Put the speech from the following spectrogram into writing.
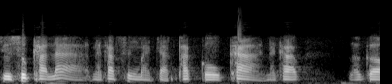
จูซุคาร่านะครับ ซึ่งมาจากพรรคโกคานะครับ แล้วก็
